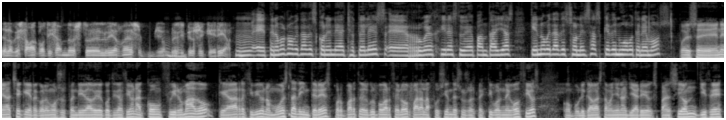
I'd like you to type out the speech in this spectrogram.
de lo que estaba cotizando esto el viernes yo en principio sí que iría. Eh, tenemos novedades con NH Hoteles. Eh, Rubén Gira estudio de pantallas. ¿qué novedades son esas? ¿qué de nuevo tenemos? pues NH eh, que recordemos suspendida hoy de cotización ha confirmado que ha recibido una muestra de interés por parte del Grupo Barceló para la fusión de sus respectivos negocios como publicaba esta mañana el diario Expansión dice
